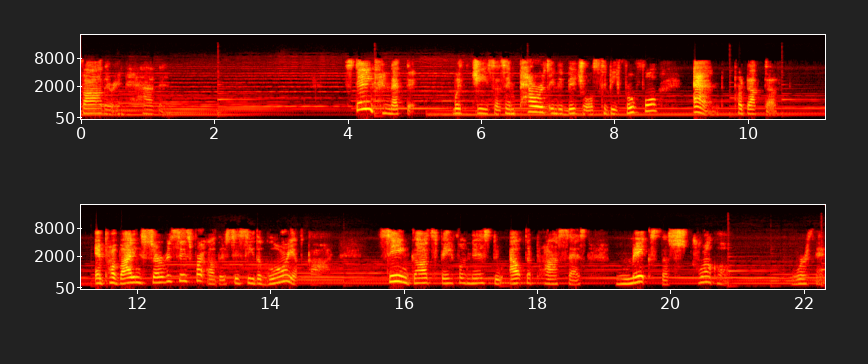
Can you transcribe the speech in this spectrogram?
Father in heaven. Staying connected with Jesus empowers individuals to be fruitful and productive in providing services for others to see the glory of God. Seeing God's faithfulness throughout the process makes the struggle worth it.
